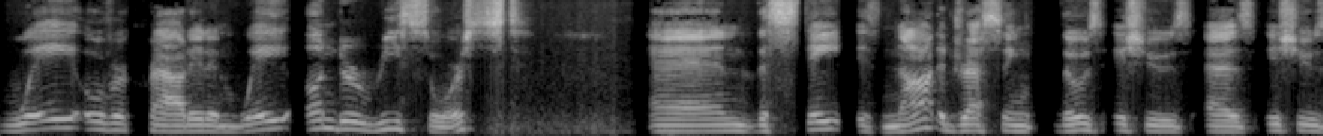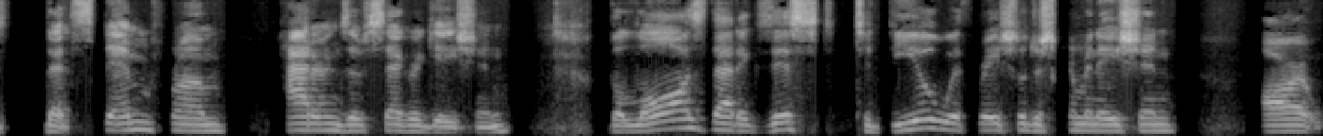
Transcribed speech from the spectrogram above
way overcrowded and way under resourced. And the state is not addressing those issues as issues that stem from patterns of segregation. The laws that exist to deal with racial discrimination are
